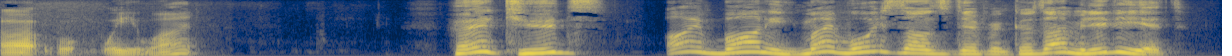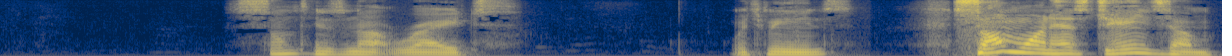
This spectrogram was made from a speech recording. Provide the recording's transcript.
Uh, wait, what? Hey kids, I'm Bonnie. My voice sounds different because I'm an idiot. Something's not right. Which means someone has changed them.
